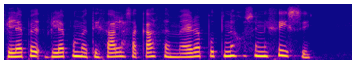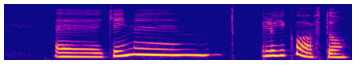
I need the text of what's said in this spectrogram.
βλέπε, βλέπουμε τη θάλασσα κάθε μέρα που την έχω συνηθίσει. Ε, και είναι λογικό αυτό.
